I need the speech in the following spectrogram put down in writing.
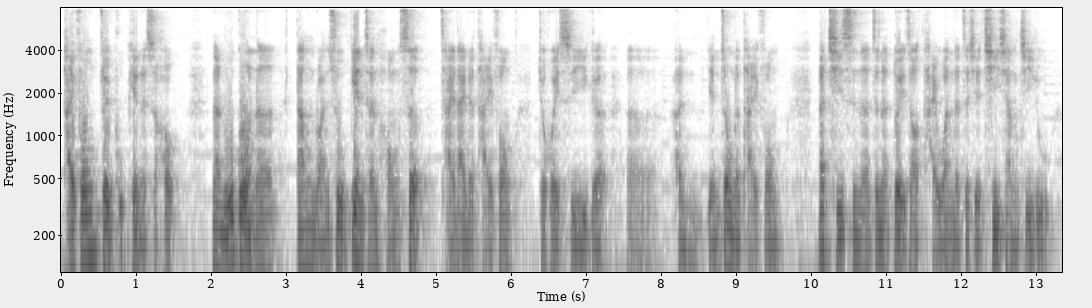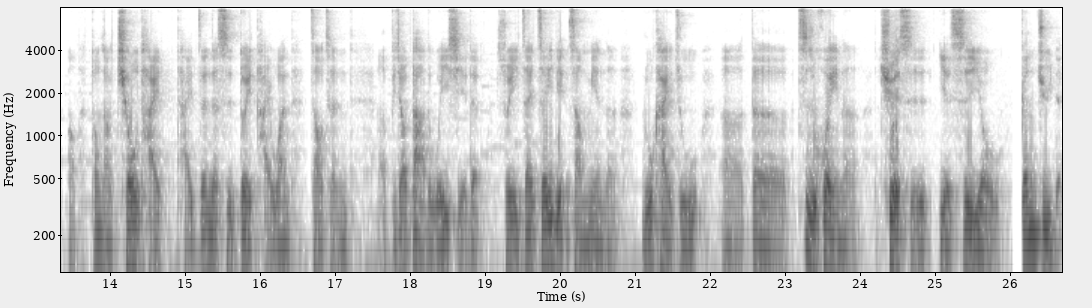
台风最普遍的时候。那如果呢，当栾树变成红色才来的台风。就会是一个呃很严重的台风。那其实呢，真的对照台湾的这些气象记录哦，通常秋台台真的是对台湾造成呃比较大的威胁的。所以在这一点上面呢，卢凯族呃的智慧呢，确实也是有根据的。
